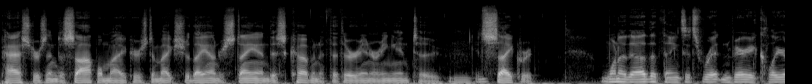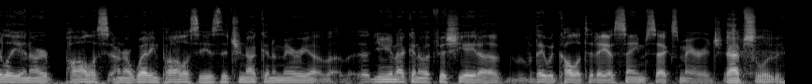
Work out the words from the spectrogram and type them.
pastors and disciple makers to make sure they understand this covenant that they're entering into. Mm-hmm. It's sacred. One of the other things that's written very clearly in our policy, in our wedding policy, is that you're not going to marry a, you're not going to officiate a, they would call it today a same-sex marriage. Absolutely.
